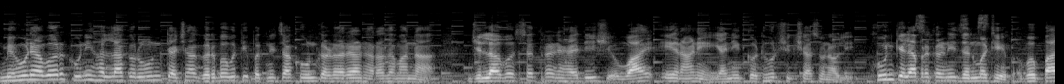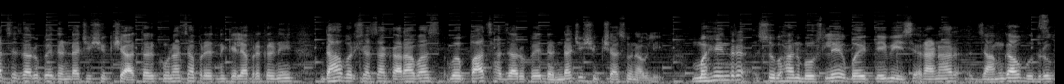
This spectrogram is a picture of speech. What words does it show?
मेहुण्यावर खुनी हल्ला करून त्याच्या गर्भवती पत्नीचा खून करणाऱ्या नराधमांना जिल्हा व सत्र न्यायाधीश वाय ए राणे यांनी कठोर शिक्षा सुनावली. खून केल्याप्रकरणी जन्मठेप व पाच हजार रुपये दंडाची शिक्षा तर खुनाचा प्रयत्न केल्याप्रकरणी दहा वर्षाचा कारावास व पाच हजार रुपये दंडाची शिक्षा सुनावली. महेंद्र सुभान भोसले वय तेवीस राहणार जामगाव बुद्रुक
